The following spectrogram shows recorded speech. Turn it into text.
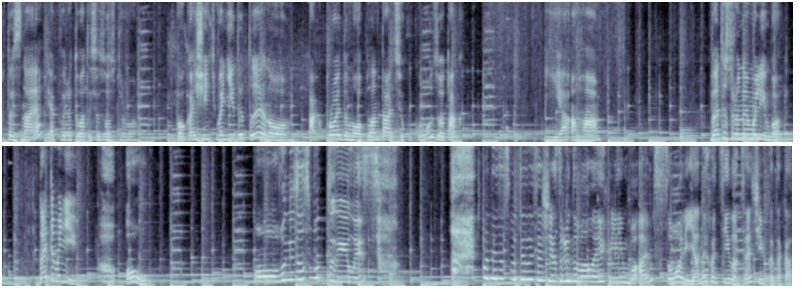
Хтось знає, як врятуватися з острову? Покажіть мені дитину. Так, пройдемо плантацію кукурудзу, так? Є, ага. Давайте зруйнуємо лімбо. Дайте мені. Оу. О, вони засмутились. Вони засмутилися, що я зруйнувала їх лімбо. I'm sorry, я не хотіла. Це ачівка така.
